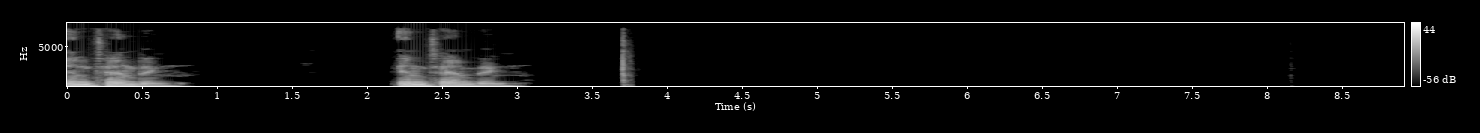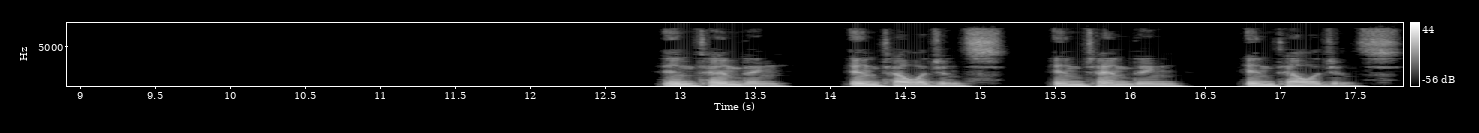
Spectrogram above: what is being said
Intending, intending. intending, intelligence, intending, intelligence.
